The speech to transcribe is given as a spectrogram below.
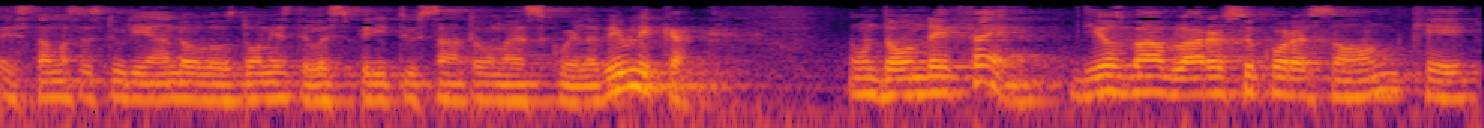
estamos estudiando los dones del Espíritu Santo en la escuela bíblica un don de fe. Dios va a hablar a su corazón que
